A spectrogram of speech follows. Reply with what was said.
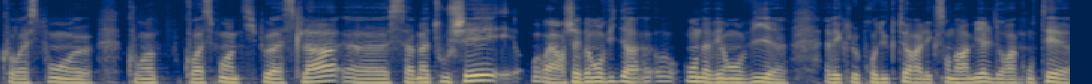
correspond, correspond un petit peu à cela. ça m'a touché. Alors, j'avais envie, on avait envie, avec le producteur Alexandre Amiel, de raconter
